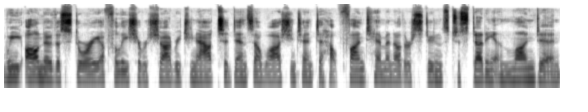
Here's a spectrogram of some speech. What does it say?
we all know the story of Phylicia Rashad reaching out to Denzel Washington to help fund him and other students to study in London.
